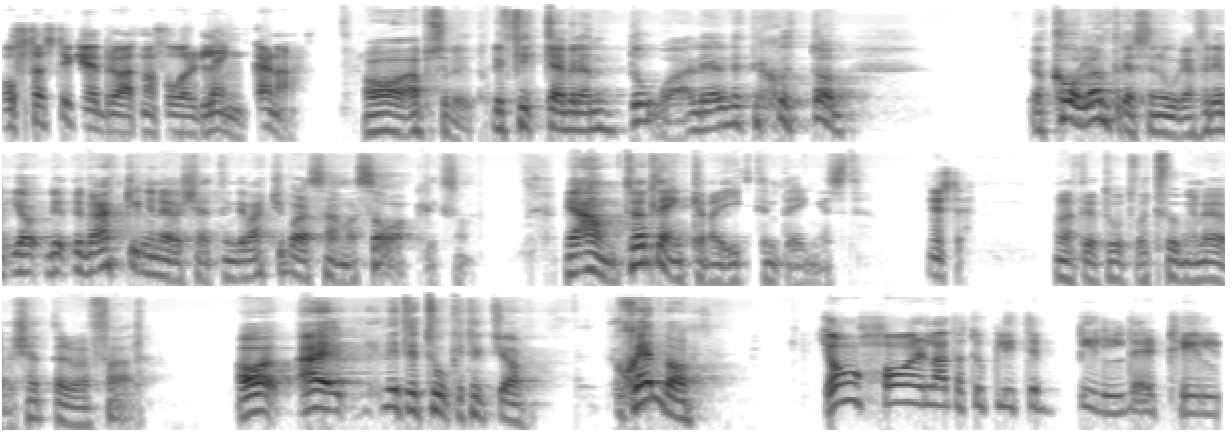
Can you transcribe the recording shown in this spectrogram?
Oftast tycker jag det är bra att man får länkarna. Ja, absolut. Det fick jag väl ändå. Eller jag vet inte, 17. Jag kollar inte det så noga, för det, jag, det, det vart ju ingen översättning. Det vart ju bara samma sak. Liksom. Men jag antar att länkarna gick till något engelskt. Just det. Men att jag då var tvungen att översätta det i alla fall. Ja, nej, lite tokigt tyckte jag. Själv då? Jag har laddat upp lite bilder till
